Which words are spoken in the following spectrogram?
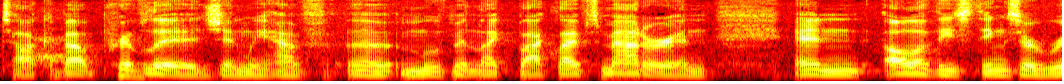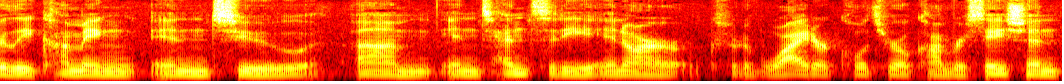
talk about privilege, and we have a movement like Black Lives Matter, and and all of these things are really coming into um, intensity in our sort of wider cultural conversation.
